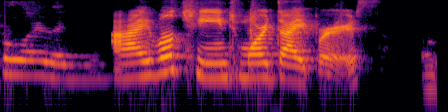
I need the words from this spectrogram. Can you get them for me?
Cooler than you. I will change more diapers. Oh,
